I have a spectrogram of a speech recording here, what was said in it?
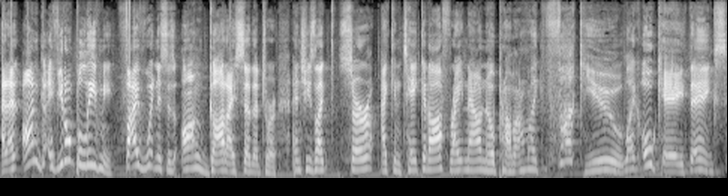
and I, on if you don't believe me, five witnesses on God I said that to her, and she's like, "Sir, I can take it off right now, no problem." I'm like, "Fuck you!" Like, okay, thanks.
